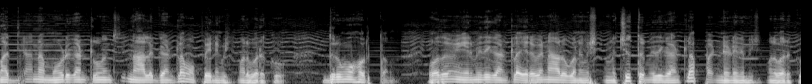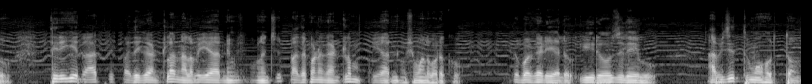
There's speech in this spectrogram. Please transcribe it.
మధ్యాహ్నం మూడు గంటల నుంచి నాలుగు గంటల ముప్పై నిమిషముల వరకు. దుర్ముహూర్తం ఉదయం ఎనిమిది గంటల ఇరవై నాలుగు నిమిషం నుంచి తొమ్మిది గంటల పన్నెండు నిమిషముల వరకు. తిరిగి రాత్రి పది గంటల నలభై ఆరు నిమిషముల నుంచి పదకొండు గంటల ముప్పై ఆరు నిమిషముల వరకు. శుభగడియలు ఈ రోజు లేవు. అభిజిత్ ముహూర్తం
